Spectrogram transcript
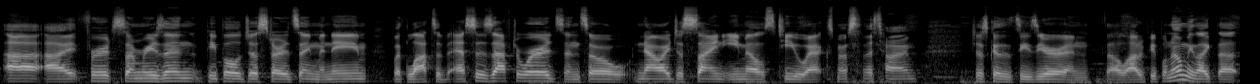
Uh, I, for some reason, people just started saying my name with lots of S's afterwards, and so now I just sign emails TUX most of the time, just because it's easier, and a lot of people know me like that.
